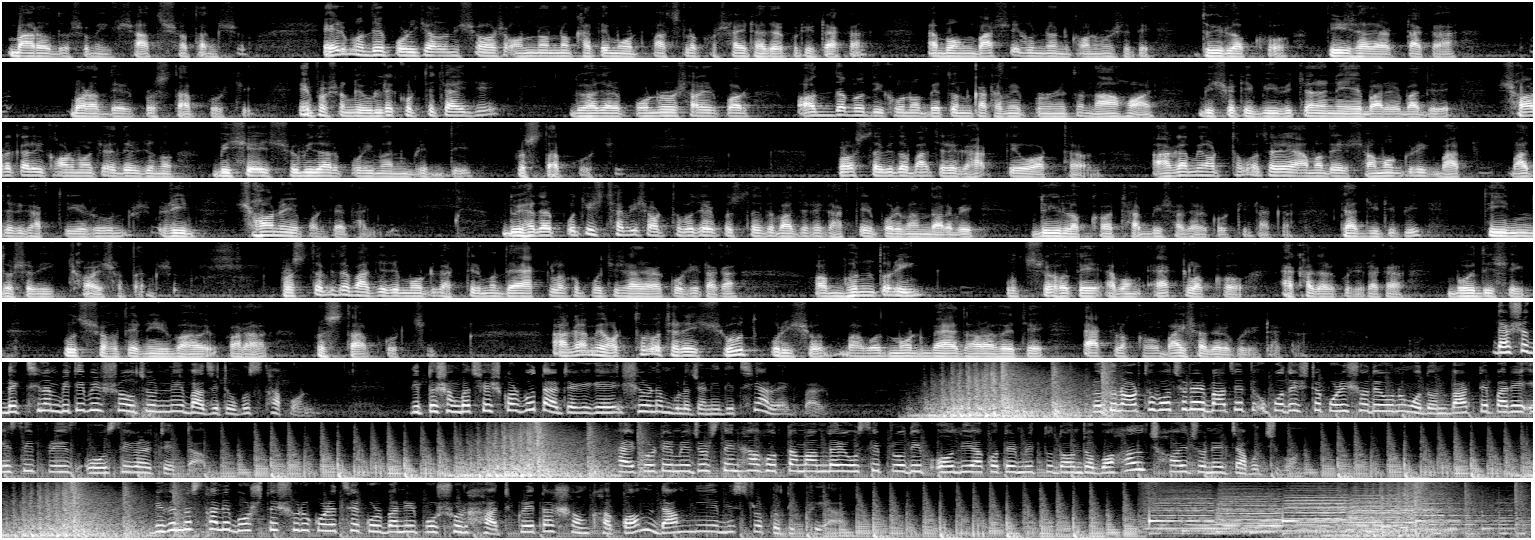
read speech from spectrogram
বারো দশমিক সাত শতাংশ। এর মধ্যে পরিচালন সহ অন্যান্য খাতে মোট পাঁচ লক্ষ ষাট হাজার কোটি টাকা এবং বার্ষিক উন্নয়ন কর্মসূচিতে দুই লক্ষ তিরিশ হাজার টাকা বরাদ্দের প্রস্তাব করছি। এ প্রসঙ্গে উল্লেখ করতে চাই যে দু হাজার পনেরো সালের পর অদ্যাবধি কোনো বেতন কাঠামো প্রণীত না হয়। বিষয়টি বিবেচনা নিয়ে এবারের বাজারে সরকারি কর্মচারীদের জন্য বিশেষ সুবিধার পরিমাণ বৃদ্ধির প্রস্তাব করছি। প্রস্তাবিত বাজারে ঘাটতি ও অর্থায়ন। আগামী অর্থ বছরে আমাদের সামগ্রিক বাজার ঘাটতি ঋণ ঋণ সহনীয় পর্যায়ে থাকবে। দুই হাজার পঁচিশ ছাব্বিশ অর্থ বছরের প্রস্তাবিত বাজারে ঘাটতির পরিমাণ দাঁড়াবে দুই লক্ষ ছাব্বিশ হাজার কোটি টাকা। যা জিডিপির তিন দশমিক ছয় শতাংশ। প্রস্তাবিত বাজারে মোট ঘাটতির মধ্যে এক লক্ষ পঁচিশ হাজার কোটি টাকা অভ্যন্তরীণ উৎস হতে এবং এক লক্ষ এক হাজার কোটি টাকা বৈদেশিক উৎস হতে নির্বাহ করার প্রস্তাব করছি। আগামী অর্থ বছরে সুদ পরিশোধ বাবদ মোট ব্যয় ধরা হয়েছে এক লক্ষ বাইশ হাজার কোটি টাকা। দর্শক, দেখছিলাম বিটিভির সৌজন্যে বাজেট উপস্থাপন। দীপ্ত সংবাদ শেষ করব, তার জায়গায় শিরোনামগুলো জানিয়ে দিচ্ছি আরও একবার। নতুন অর্থ বছরের বাজেট উপদেষ্টা পরিষদে অনুমোদন, বাড়তে পারে এসি, ফ্রিজ ও সিগারেটের দাম। হাইকোর্টে মেজর সিনহা হত্যা মামলায় ওসি প্রদীপ ও লিয়াকতের মৃত্যুদণ্ড বহাল, ছয় জনের যাবজ্জীবন। বিভিন্ন স্থানে বসতে শুরু করেছে কোরবানির পশুর হাট, ক্রেতার সংখ্যা কম, দাম নিয়ে মিশ্র প্রতিক্রিয়া।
